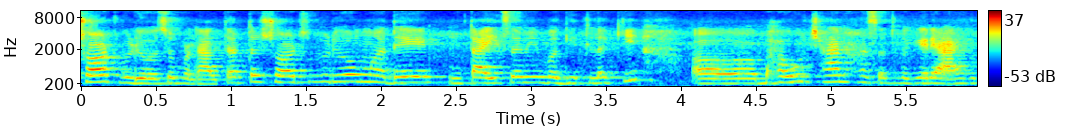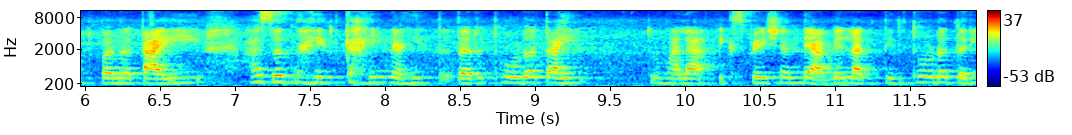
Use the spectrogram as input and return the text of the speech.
शॉर्ट व्हिडिओचं म्हणाल तर तर शॉर्ट्स व्हिडिओमध्ये ताईचं मी बघितलं की भाऊ छान हसत वगैरे आहेत पण ताई हसत नाहीत काही नाहीत. तर थोडं ताई तुम्हाला एक्सप्रेशन द्यावे लागतील थोडं तरी.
